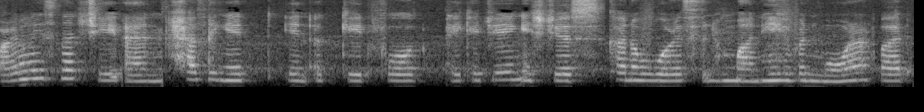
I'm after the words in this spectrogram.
Vinyl is not cheap and having it in a gatefold packaging is just kind of worth the money even more but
